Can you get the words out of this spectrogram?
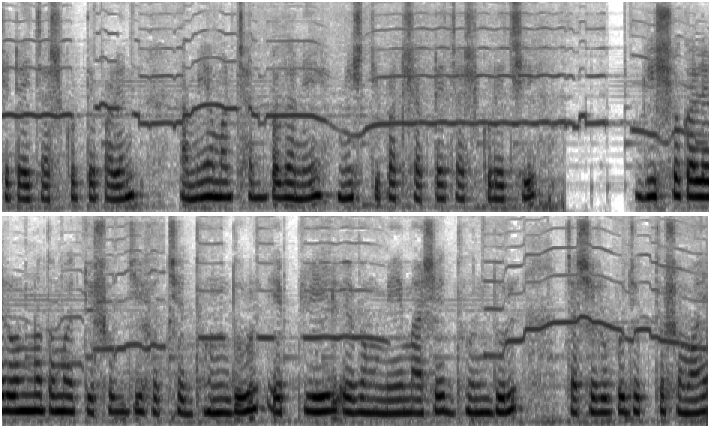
সেটাই চাষ করতে পারেন। আমি আমার ছাদ বাগানে মিষ্টি পাট শাকটাই চাষ করেছি। গ্রীষ্মকালের অন্যতম একটি সবজি হচ্ছে ধুন্দুল, এপ্রিল এবং মে মাসে ধুন্দুল চাষের উপযুক্ত সময়।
